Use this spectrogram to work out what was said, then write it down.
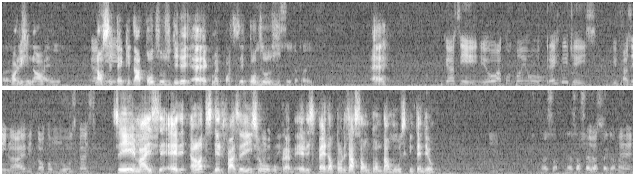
Aí, Original, é. Porque, Não, você tem que dar todos os direitos. É, como é que eu posso dizer? Todos os. receita pra eles. É. Porque assim, eu acompanho três DJs que fazem live, tocam músicas. Sim, mas ele, antes dele fazer isso, o, o Kleber, eles pedem autorização do dono da música, entendeu? Não é só, não é só chegar e pegar não. É,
